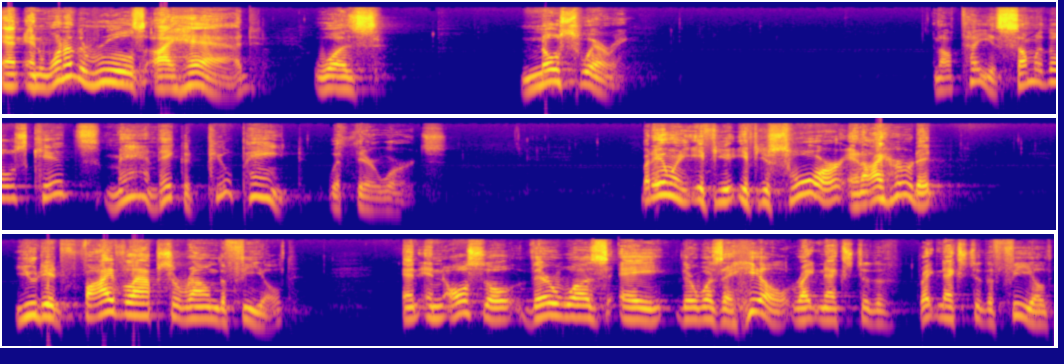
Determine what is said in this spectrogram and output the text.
And, and one of the rules I had was no swearing. And I'll tell you, some of those kids, man, they could peel paint with their words. But anyway, if you, if you swore, and I heard it, you did five laps around the field. And, and also, there was, a, there was a hill right next, to the, right next to the field,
